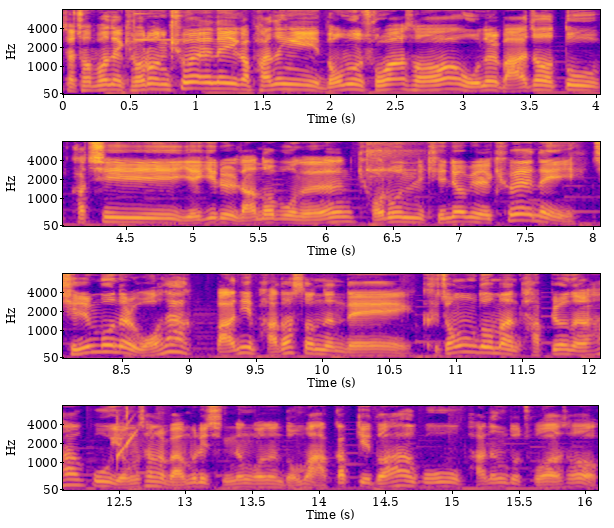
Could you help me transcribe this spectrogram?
자 저번에 결혼 Q&A가 반응이 너무 좋아서 오늘 마저 또 같이 얘기를 나눠보는 결혼 기념일 Q&A 질문을 워낙 많이 받았었는데 그 정도만 답변을 하고 영상을 마무리 짓는 거는 너무 아깝기도 하고 반응도 좋아서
